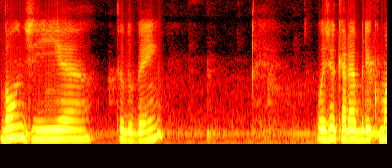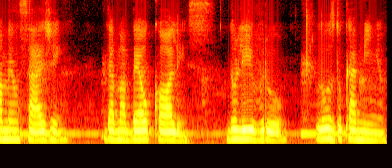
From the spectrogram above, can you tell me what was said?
Bom dia, tudo bem? Hoje eu quero abrir com uma mensagem da Mabel Collins, do livro Luz do Caminho.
